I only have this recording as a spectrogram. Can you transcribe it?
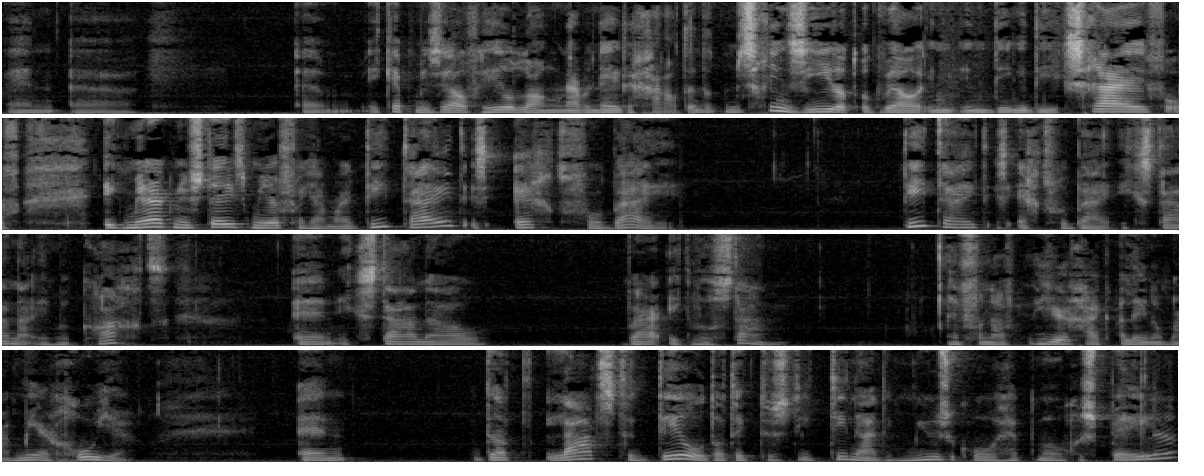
en uh, um, ik heb mezelf heel lang naar beneden gehaald. En dat, misschien zie je dat ook wel in, in dingen die ik schrijf. Of ik merk nu steeds meer van ja, maar die tijd is echt voorbij. Die tijd is echt voorbij. Ik sta nou in mijn kracht en ik sta nou waar ik wil staan. En vanaf hier ga ik alleen nog maar meer groeien. En dat laatste deel dat ik dus die Tina, die musical, heb mogen spelen,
